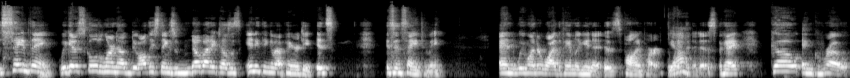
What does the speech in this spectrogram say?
Same thing. We get to school to learn how to do all these things. Nobody tells us anything about parenting. It's it's insane to me. And we wonder why the family unit is falling apart the Yeah. way that it is. Okay. Go and grow.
